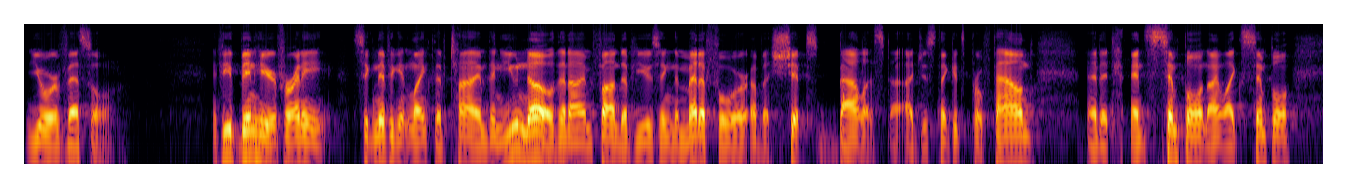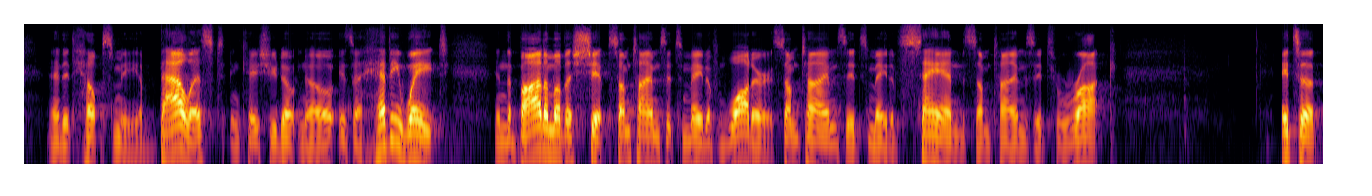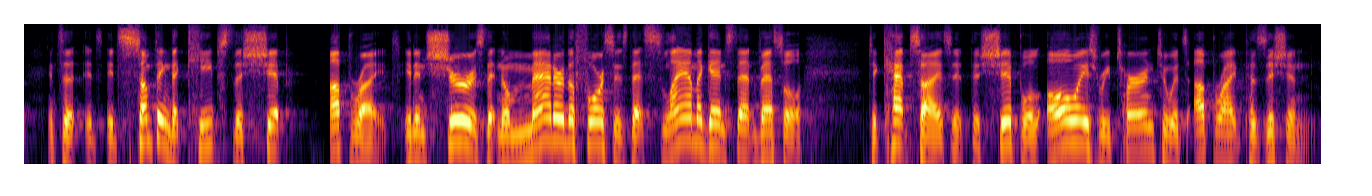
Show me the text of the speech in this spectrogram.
your vessel? If you've been here for any significant length of time, then you know that I'm fond of using the metaphor of a ship's ballast. I just think it's profound and, it, and simple, and I like simple, and it helps me. A ballast, in case you don't know, is a heavy weight in the bottom of a ship. Sometimes it's made of water, sometimes it's made of sand, sometimes it's rock. It's, a, it's, a, it's, it's something that keeps the ship upright. It ensures that no matter the forces that slam against that vessel to capsize it, the ship will always return to its upright position.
